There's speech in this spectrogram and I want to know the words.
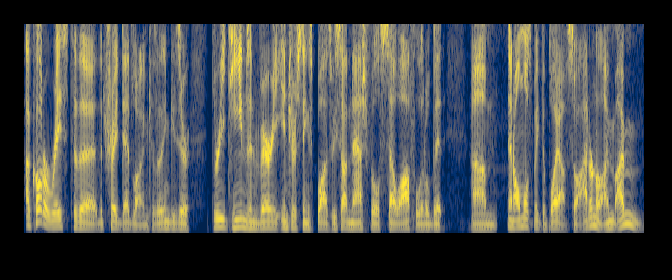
I, I call it a race to the the trade deadline because I think these are three teams in very interesting spots. We saw Nashville sell off a little bit um, and almost make the playoffs. So I don't know. I'm I'm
